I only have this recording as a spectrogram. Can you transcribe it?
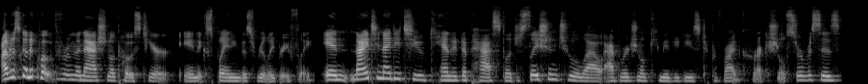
I'm just going to quote from the National Post here in explaining this really briefly. In 1992, Canada passed legislation to allow Aboriginal communities to provide correctional services.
